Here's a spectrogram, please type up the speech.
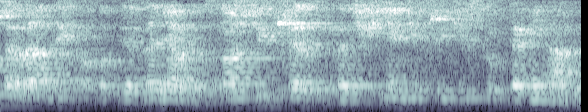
Proszę radnych o potwierdzenie obecności przez naciśnięcie przycisku terminalu.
